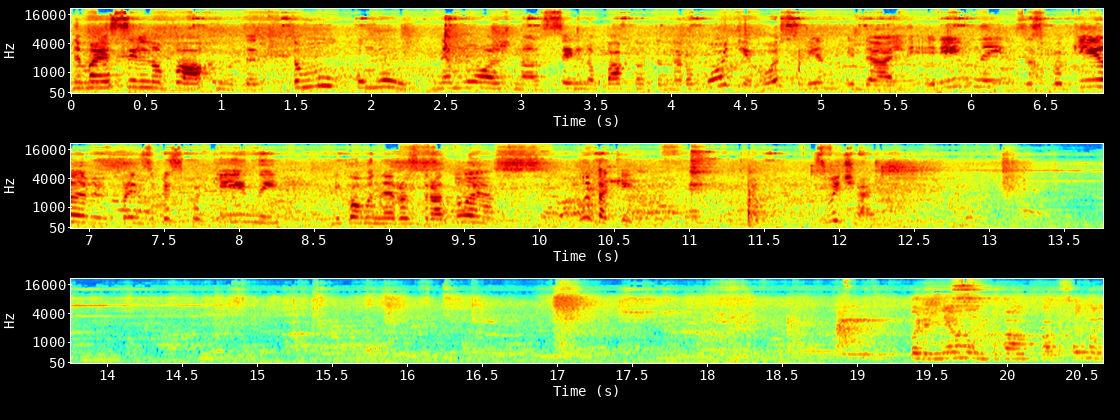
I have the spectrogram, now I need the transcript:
не має сильно пахнути. Тому кому не можна сильно пахнути на роботі, ось він ідеальний. Рівний, заспокійливий, в принципі, спокійний, нікого не роздратує. Ну такий. Звичайно. Порівняли два парфуми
